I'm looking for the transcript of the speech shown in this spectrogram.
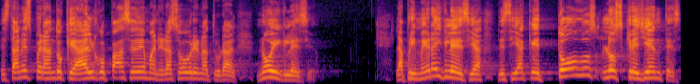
Están esperando que algo pase de manera sobrenatural. No iglesia. La primera iglesia decía que todos los creyentes,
